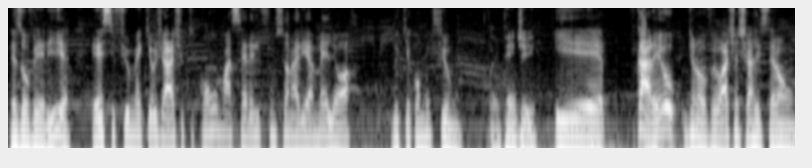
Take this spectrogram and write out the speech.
resolveria. Esse filme aqui eu já acho que como uma série ele funcionaria melhor do que como um filme. Entendi. E, cara, eu, de novo, eu acho a Charlize Theron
